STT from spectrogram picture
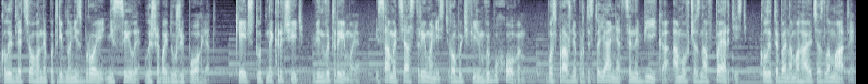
коли для цього не потрібно ні зброї, ні сили, лише байдужий погляд. Кейдж тут не кричить, він витримує. І саме ця стриманість робить фільм вибуховим. Бо справжнє протистояння це не бійка, а мовчазна впертість, коли тебе намагаються зламати.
